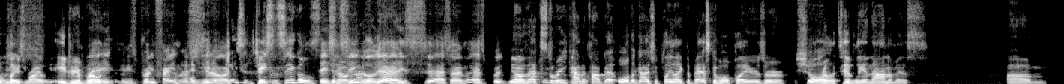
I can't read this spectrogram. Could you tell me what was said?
guy who plays Riley? Adrian Yeah, Brody. he- he's pretty famous. and you know, Jason, Jason Segel's. Jason you know, Segel. not- yeah, he's yeah. That's what I mean. That's pretty. you know, that's pretty three kind of top guys. All the guys who play like the basketball players are Sure. relatively anonymous. Um,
